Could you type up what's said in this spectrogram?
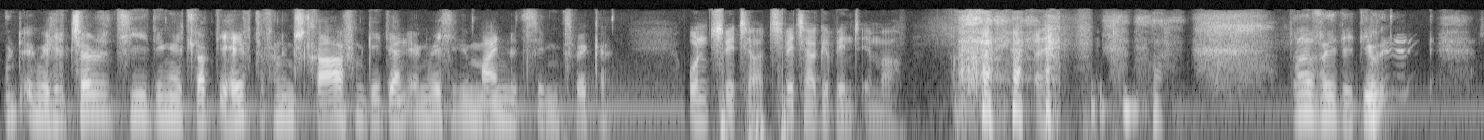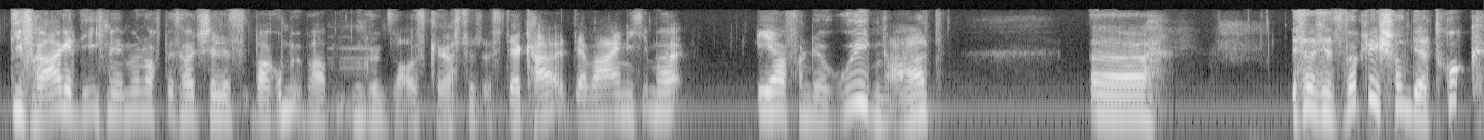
Und irgendwelche Charity-Dinge, ich glaube, die Hälfte von den Strafen geht ja an irgendwelche gemeinnützigen Zwecke. Und Twitter. Twitter gewinnt immer. das ist richtig. Die, die, Frage, die ich mir immer noch bis heute stelle, ist, warum überhaupt Ingram so ausgerastet ist. Der, der war eigentlich immer eher von der ruhigen Art äh, ist das jetzt wirklich schon der Druck,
